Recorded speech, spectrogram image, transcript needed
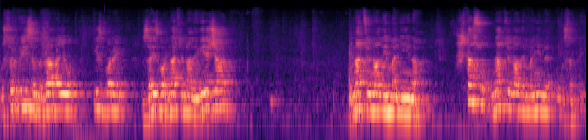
u Srbiji se održavaju izbori za izbor nacionalnih vijeća nacionalnih manjina. Šta su nacionalne manjine u Srbiji?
